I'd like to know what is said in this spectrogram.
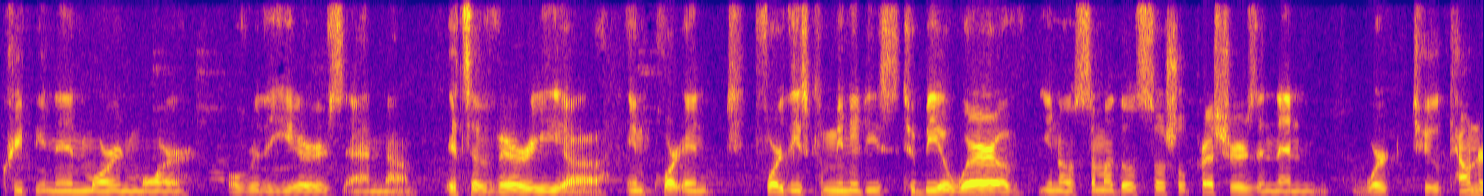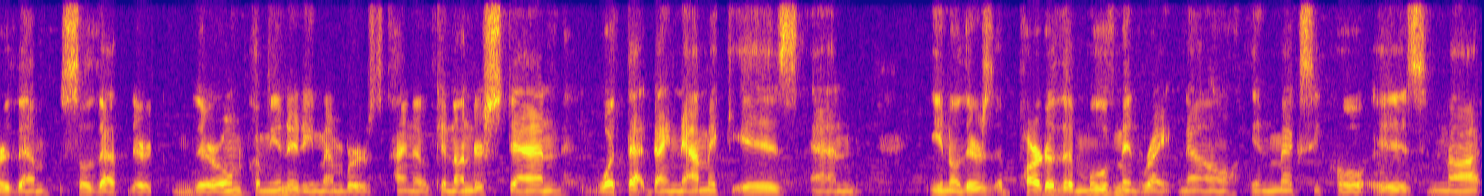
creeping in more and more over the years and um, it's a very uh, important for these communities to be aware of you know some of those social pressures and then work to counter them so that their their own community members kind of can understand what that dynamic is and you know there's a part of the movement right now in mexico is not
